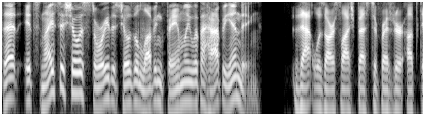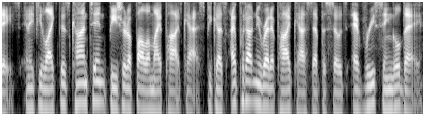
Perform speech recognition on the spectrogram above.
that it's nice to show a story that shows a loving family with a happy ending. That was r slash best of Redditor updates. And if you like this content, be sure to follow my podcast because I put out new Reddit podcast episodes every single day.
